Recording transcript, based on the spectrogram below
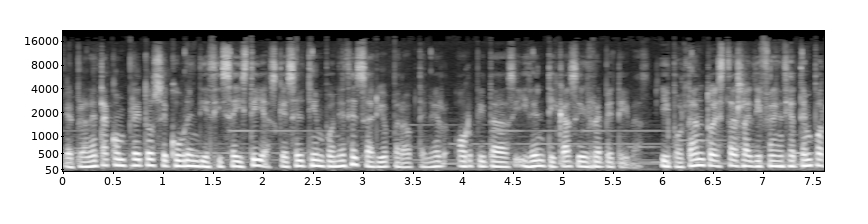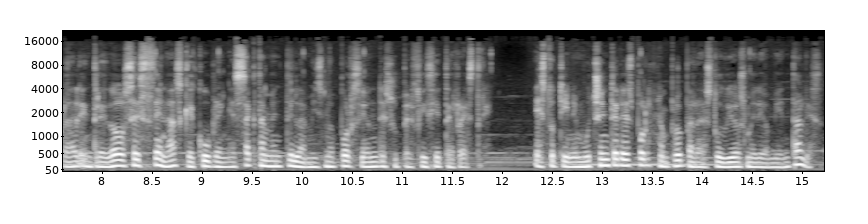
El planeta completo se cubre en 16 días, que es el tiempo necesario para obtener órbitas idénticas y repetidas, y por tanto esta es la diferencia temporal entre dos escenas que cubren exactamente la misma porción de superficie terrestre. Esto tiene mucho interés, por ejemplo, para estudios medioambientales.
